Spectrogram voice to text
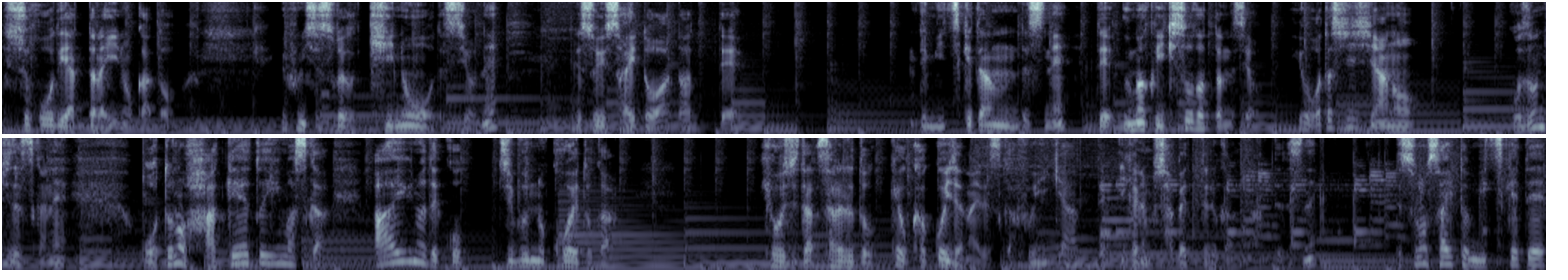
手法でやったらいいのかというふうにしてそれが昨日ですよね。でそういうサイトを当たってで見つけたんですね。で、うまくいきそうだったんですよ。要は私自身、あの、ご存知ですかね、音の波形といいますか、ああいうのでこう自分の声とか表示されると結構かっこいいじゃないですか、雰囲気あって、いかにも喋ってる感があってですね。で、そのサイトを見つけて、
